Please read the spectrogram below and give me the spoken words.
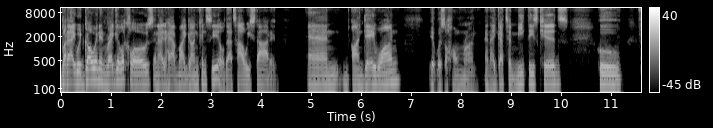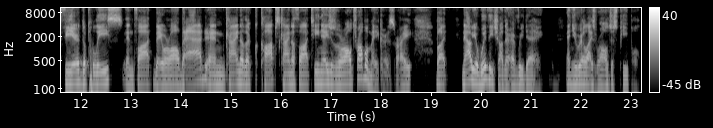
But I would go in in regular clothes and I'd have my gun concealed. That's how we started. And on day one, it was a home run. And I got to meet these kids who feared the police and thought they were all bad. And kind of the cops kind of thought teenagers were all troublemakers, right? But now you're with each other every day and you realize we're all just people.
